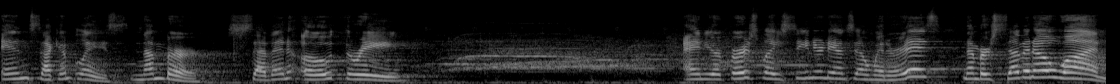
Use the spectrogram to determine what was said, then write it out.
In second place, number 703. And your first place senior dance down winner is number 701.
